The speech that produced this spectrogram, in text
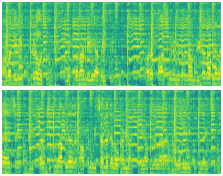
बाबादेवी इकडं होतं आणि प्रधान देवी आता इकडे परत पाच किलोमीटर जाऊन रिटर्न आपल्याला यायचं आहे आणि परत जिथून आपल्याला आपण विचारलं त्या लोकांना की आपल्याला धाबादेवी कुठे जायचं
